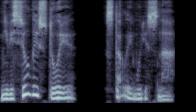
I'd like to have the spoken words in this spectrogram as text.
невеселая история стала ему ясна.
